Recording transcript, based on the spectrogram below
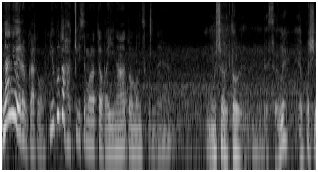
何を選ぶかということははっきりしてもらった方がいいなと思うんですけどね。おっしゃる通りですよね。やっぱし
